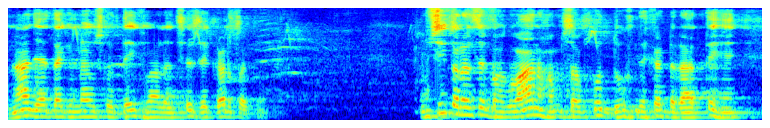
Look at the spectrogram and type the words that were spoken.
ना जाए ताकि मैं उसको देखभाल अच्छे से कर सकूँ। उसी तरह से भगवान हम सबको दुख देकर डराते हैं,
